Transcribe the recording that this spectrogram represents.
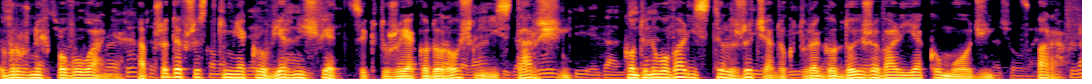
w różnych powołaniach, a przede wszystkim jako wierni świeccy, którzy jako dorośli i starsi kontynuowali styl życia, do którego dojrzewali jako młodzi w parafii.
